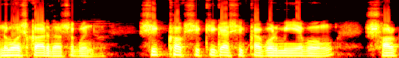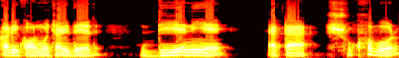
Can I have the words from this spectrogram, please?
নমস্কার দর্শকবৃন্দ। শিক্ষক, শিক্ষিকা, শিক্ষাকর্মী এবং সরকারি কর্মচারীদের ডিএ নিয়ে একটা সুখবর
